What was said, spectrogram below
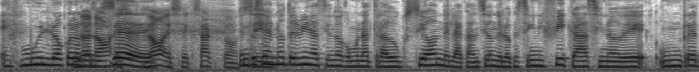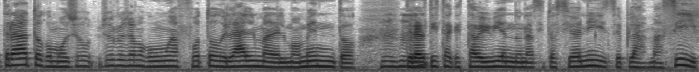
Es muy loco lo no, que no, sucede. Es, no, es exacto. Entonces sí. no termina siendo como una traducción de la canción, de lo que significa, sino de un retrato, como yo, yo lo llamo como una foto del alma, del momento, del artista que está viviendo una situación y se plasma así.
